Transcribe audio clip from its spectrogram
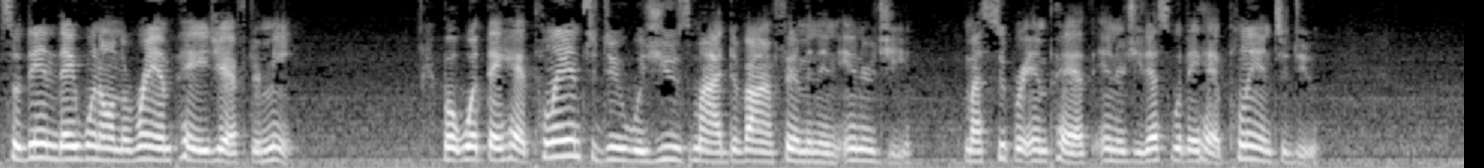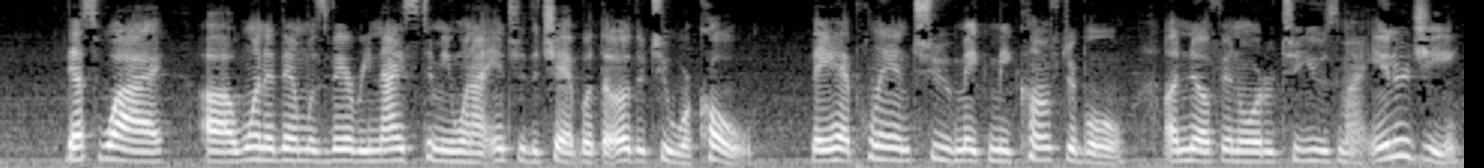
So then they went on the rampage after me. But what they had planned to do was use my divine feminine energy, my super empath energy. That's what they had planned to do. That's why uh, one of them was very nice to me when I entered the chat, but the other two were cold. They had planned to make me comfortable enough in order to use my energy,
